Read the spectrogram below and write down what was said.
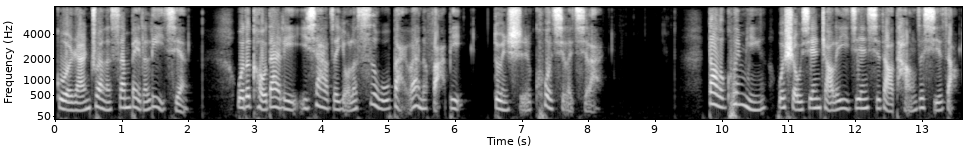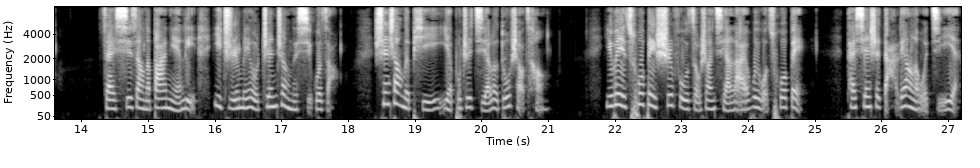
果然赚了三倍的利钱。我的口袋里一下子有了四五百万的法币，顿时阔气了起来。到了昆明，我首先找了一间洗澡堂子洗澡。在西藏的八年里，一直没有真正的洗过澡，身上的皮也不知结了多少层。一位搓背师傅走上前来为我搓背，他先是打量了我几眼，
